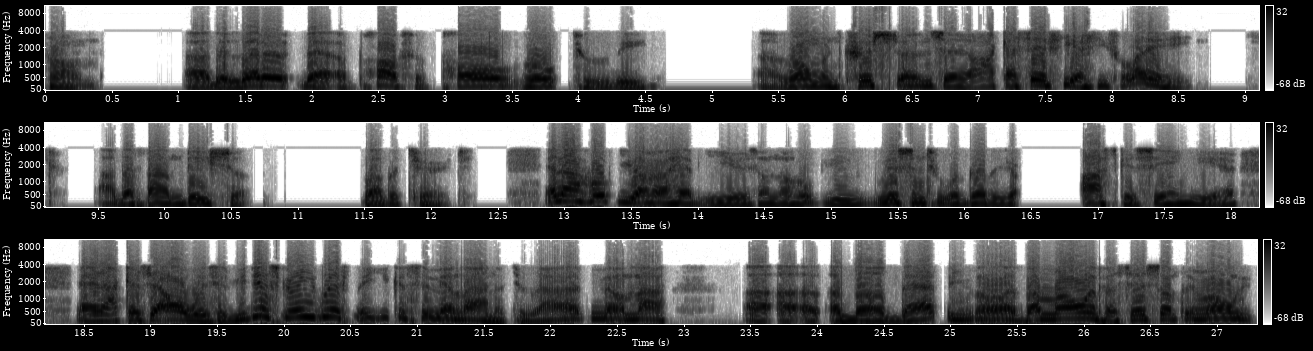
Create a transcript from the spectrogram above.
from uh, the letter that Apostle Paul wrote to the uh, Roman Christians. And like I said here, he's laying uh, the foundation for the church. And I hope you all have ears and I hope you listen to what Brother Oscar is saying here. And I can say always, if you disagree with me, you can send me a line or two. I, you know, I'm not uh, uh, above that. You know, if I'm wrong, if I said something wrong,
